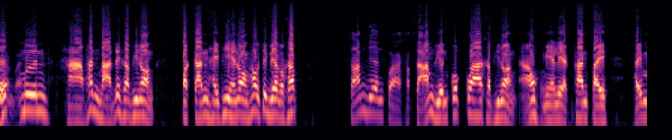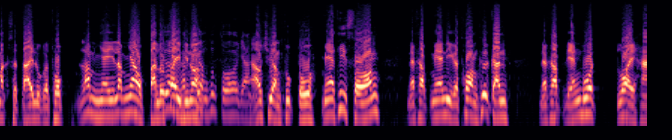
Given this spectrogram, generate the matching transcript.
หก65,000หมื่นห้าพันบาทด้วยครับพี่น้อง ประกันให้พี่ให้น้องเฮาจักเดือนก่อนครับ สามเดือนกว่าครับ สามเดือนกว่าๆครับพี่น้อง เอาแม่แรกผ่านไปไผมักสไตล์ลูกกระทบล่ำใหญ่ล่ำเง่าปานรถไฟพี่น้อง เครื่องทุกตัวครับอาจารย์ เอาเชื่องทุกตัวแม่ที่สองนะครับแม่นี่กระท้องคือกันนะครับแดงโบดร้อยห้า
